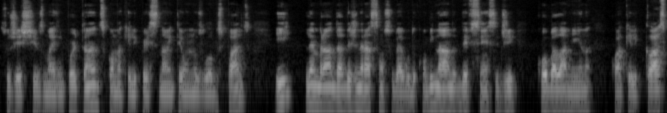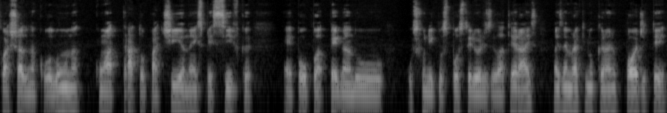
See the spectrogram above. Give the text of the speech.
sugestivos mais importantes, como aquele persinal em T1 nos lobos pálidos, e lembrar da degeneração subaguda combinada, deficiência de cobalamina, com aquele clássico achado na coluna, com a tratopatia né, específica, é, pegando os funículos posteriores e laterais, mas lembrar que no crânio pode ter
